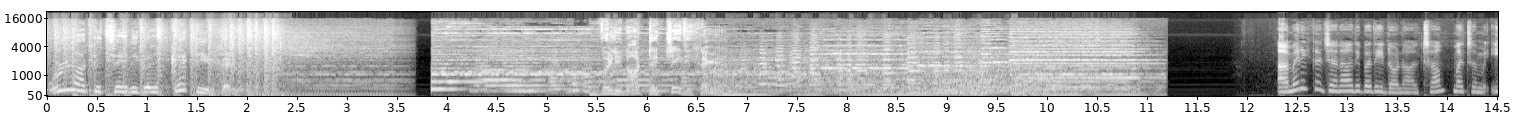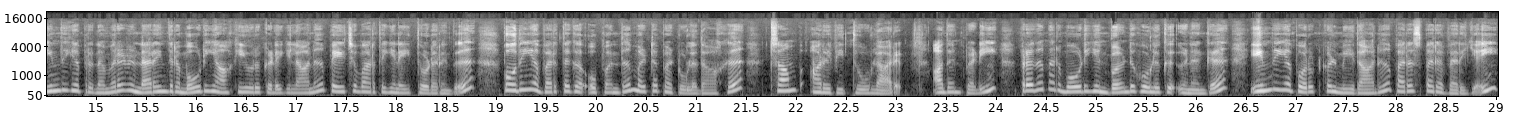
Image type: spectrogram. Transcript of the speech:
உள்நாட்டு செய்திகள் கேட்டீர்கள். வெளிநாட்டு செய்திகள். அமெரிக்க ஜனாதிபதி டொனால்டு டிரம்ப் மற்றும் இந்திய பிரதமர் நரேந்திர மோடி ஆகியோருக்கு இடையிலான பேச்சுவார்த்தையினை தொடர்ந்து புதிய வர்த்தக ஒப்பந்தம் எட்டப்பட்டுள்ளதாக டிரம்ப் அறிவித்துள்ளார். அதன்படி பிரதமர் மோடியின் வேண்டுகோளுக்கு இணங்க இந்திய பொருட்கள் மீதான பரஸ்பர வரியை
